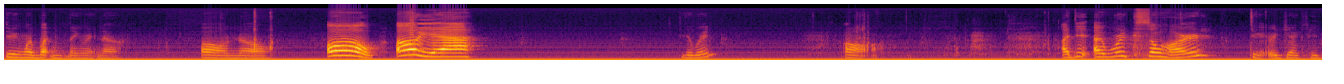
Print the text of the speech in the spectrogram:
doing my button thing right now. Oh, no. Oh! Oh, yeah! I win? Oh. I did. I worked so hard to get rejected.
